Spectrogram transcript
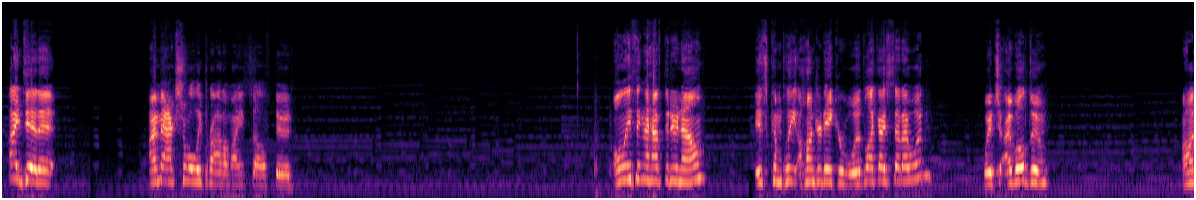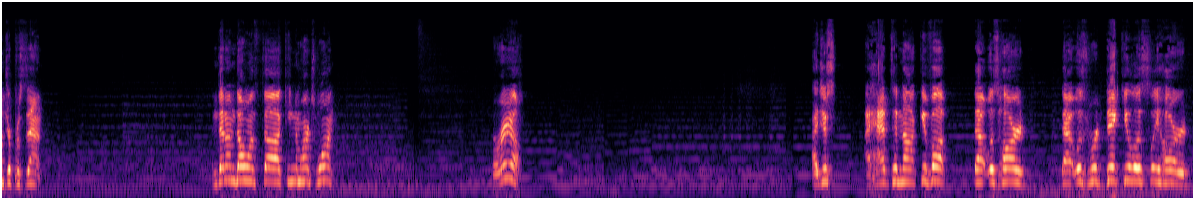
I did it. I'm actually proud of myself, dude. Only thing I have to do now is complete 100 Acre Wood like I said I would, which I will do. 100%. And then I'm done with uh, Kingdom Hearts 1. For real. I just, I had to not give up. That was hard. That was ridiculously hard.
